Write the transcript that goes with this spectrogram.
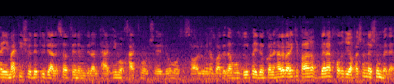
قیمتی شده تو جلسات نمی‌دونم ترهیم و ختم و چهلوم و سال و اینا باید آدم حضور پیدا کنه. همه برای اینکه فقط برن خود قیافشون نشون بدن.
